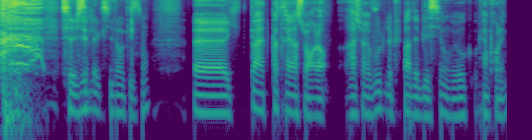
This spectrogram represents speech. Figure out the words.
c'est la vidéo de l'accident en question. Euh, pas, pas très rassurant. Alors, rassurez-vous, la plupart des blessés n'ont eu aucun problème.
